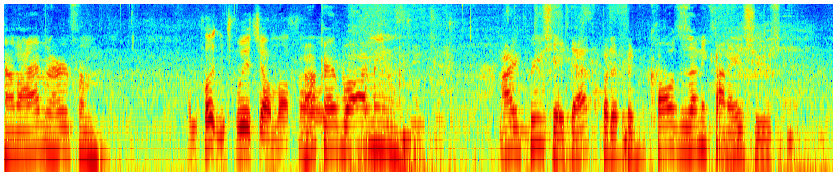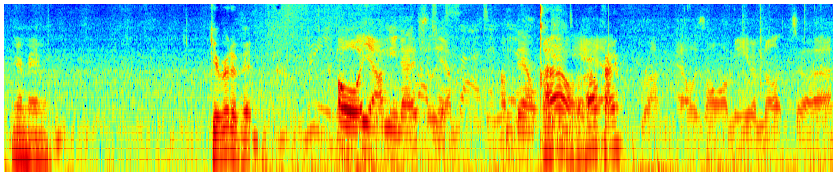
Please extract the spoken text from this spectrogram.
I don't. I haven't heard from. I'm putting Twitch on my phone. Okay, well, I mean, I appreciate that, but if it causes any kind of issues, I mean, get rid of it. Oh yeah, I mean actually I'm I'm down. Oh, the app okay. Right now is all I mean. I'm not uh,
